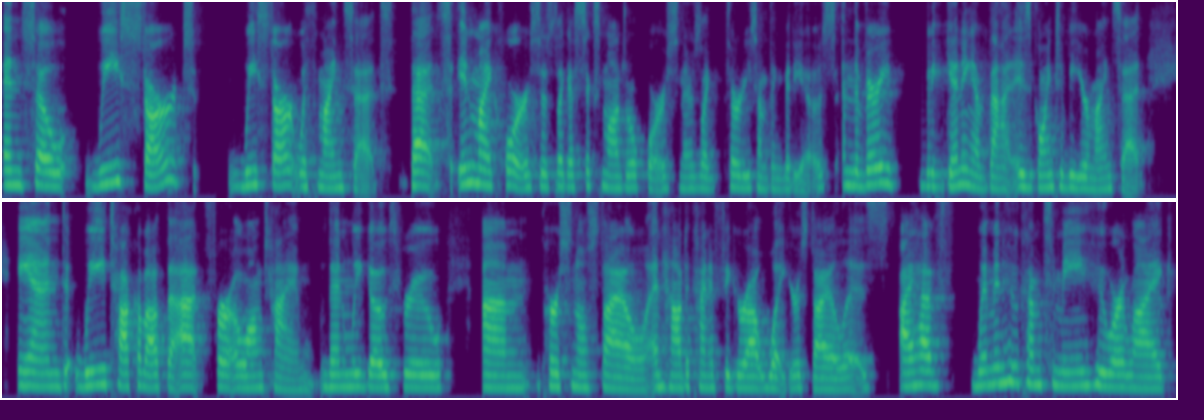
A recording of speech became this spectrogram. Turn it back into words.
And so we start we start with mindset. That's in my course. There's like a six module course and there's like 30 something videos. And the very beginning of that is going to be your mindset. And we talk about that for a long time. Then we go through um, personal style and how to kind of figure out what your style is. I have women who come to me who are like,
